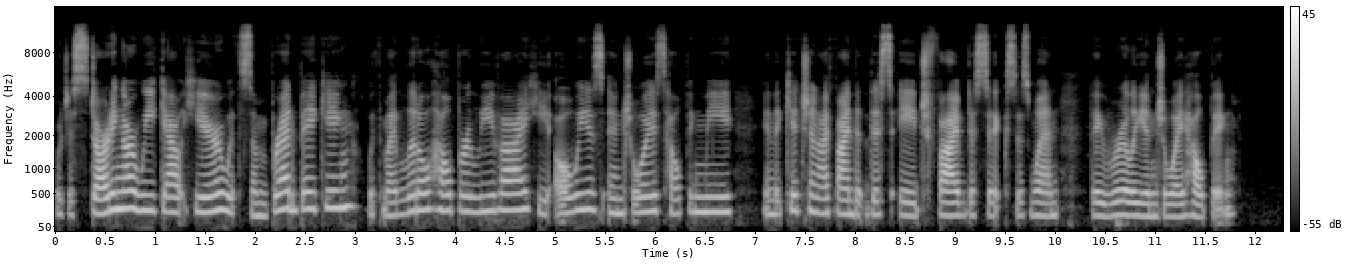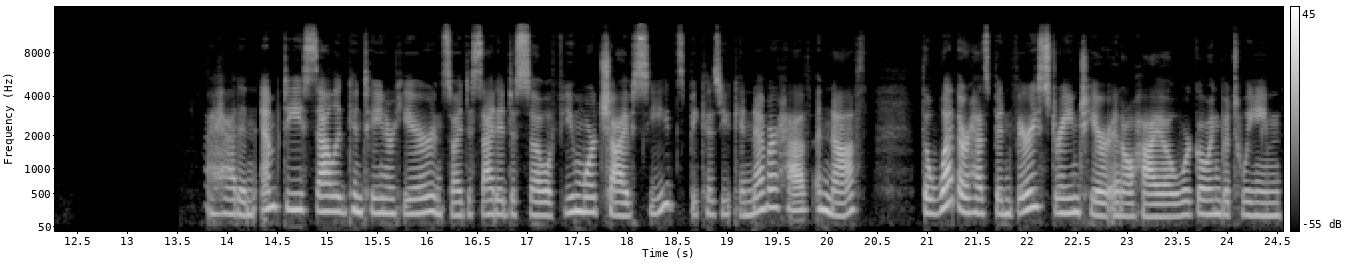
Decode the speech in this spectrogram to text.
We're just starting our week out here with some bread baking with my little helper Levi. He always enjoys helping me in the kitchen. I find that this age, five to six, is when they really enjoy helping. I had an empty salad container here, and so I decided to sow a few more chive seeds because you can never have enough. The weather has been very strange here in Ohio. We're going between,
